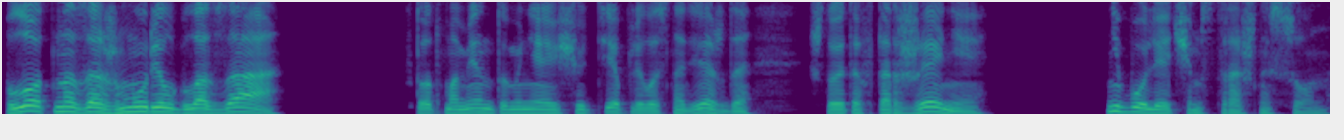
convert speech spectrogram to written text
плотно зажмурил глаза, в тот момент у меня еще теплилась надежда, что это вторжение не более чем страшный сон.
